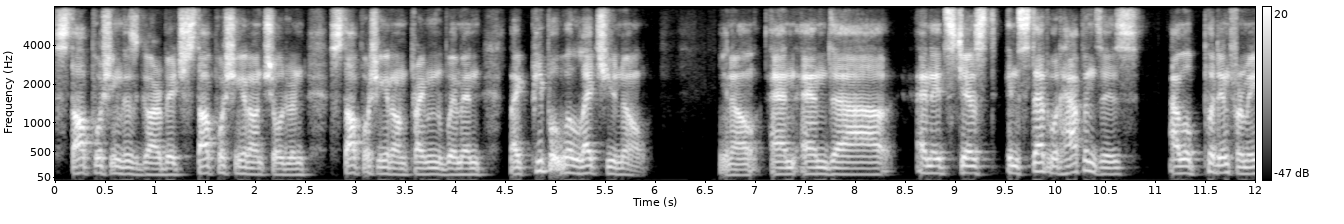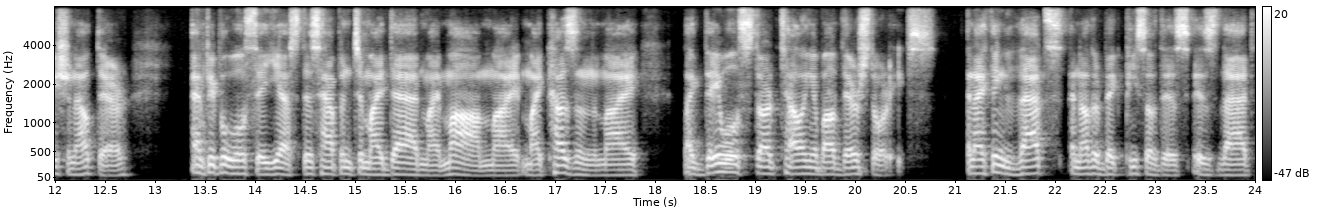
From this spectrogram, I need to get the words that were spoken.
stop pushing this garbage stop pushing it on children stop pushing it on pregnant women like people will let you know you know and and uh and it's just instead what happens is i will put information out there and people will say yes this happened to my dad my mom my my cousin my like they will start telling about their stories and i think that's another big piece of this is that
